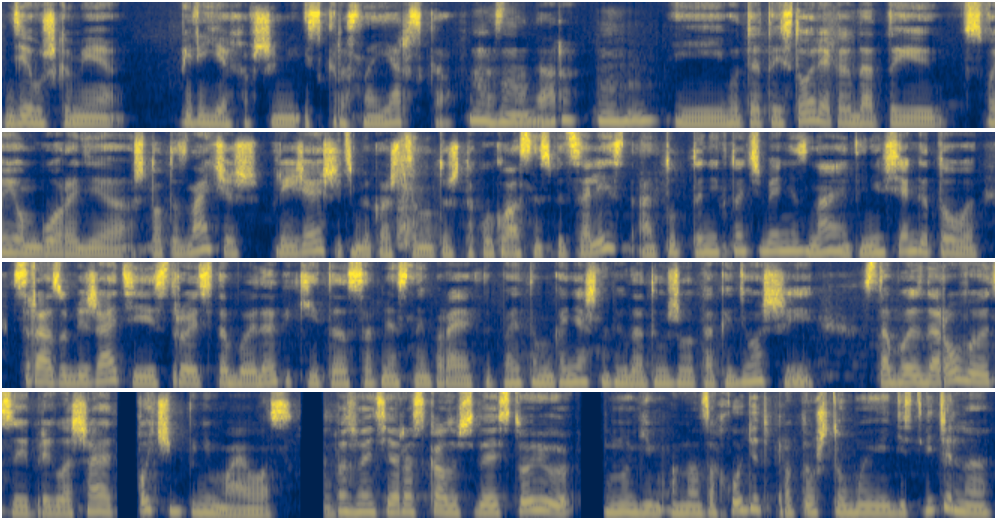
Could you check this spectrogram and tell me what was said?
девушками переехавшими из Красноярска в Краснодар. Uh-huh. И вот эта история, когда ты в своем городе что-то значишь, приезжаешь, и тебе кажется, ну ты же такой классный специалист, а тут-то никто тебя не знает, и не все готовы сразу бежать и строить с тобой да, какие-то совместные проекты. Поэтому, конечно, когда ты уже вот так идешь и тобой здороваются и приглашают, очень понимаю вас. Вы знаете, я рассказываю всегда историю, многим она заходит, про то, что мы действительно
